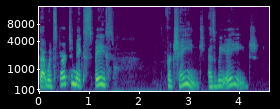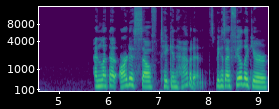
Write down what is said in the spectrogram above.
that would start to make space for change as we age? And let that artist self take inhabitants because i feel like you're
